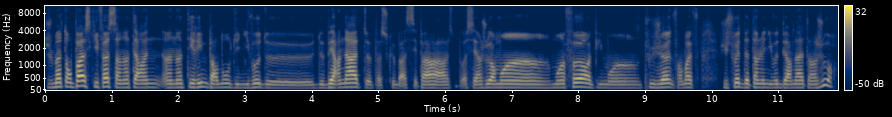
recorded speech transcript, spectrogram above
Je m'attends pas à ce qu'il fasse un, intérim du niveau de, Bernat parce que bah, c'est pas c'est un joueur moins, fort et puis moins plus jeune. Enfin bref, je lui souhaite d'atteindre le niveau de Bernat un jour.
